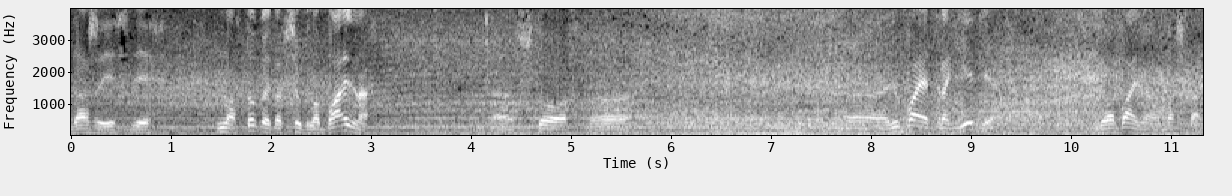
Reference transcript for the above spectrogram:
даже если настолько это все глобально, э, что э, любая трагедия глобального масштаба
